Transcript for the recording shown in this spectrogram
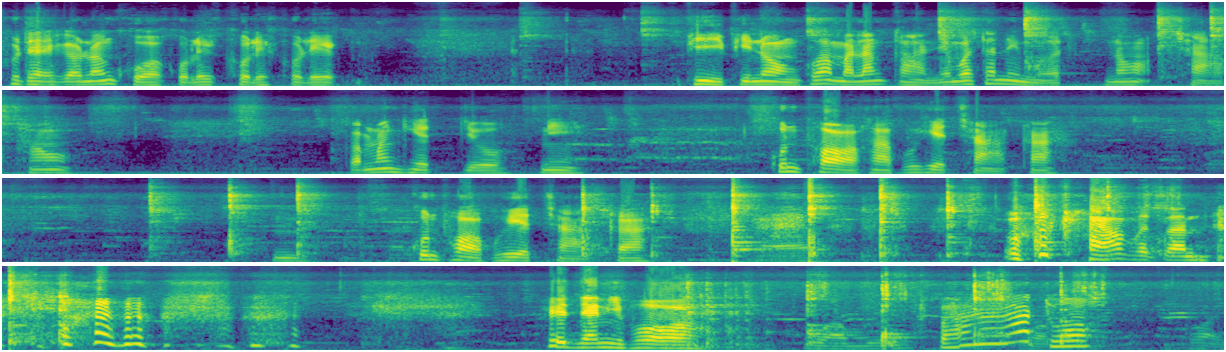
ผู้ใดกำลังขัวโคเล็กโคเล็กโคเล็กพี่พี่น้องก็มาลังการยังว่าท่านในเหมิดเนาะฉากเข้ากำลังเฮ็ดอยู่นี่ คุณพ่อค่ะ ผู้เฮ็ดฉากค่ะอืมคุณพ่อผู้เฮ็ดฉากค่ะโอ้ครับอาจารย์เฮ็ดหยังนี่พอหัวหมูป้าดทัวก้อย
